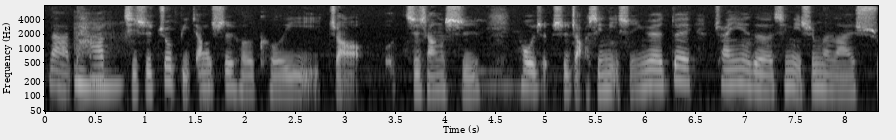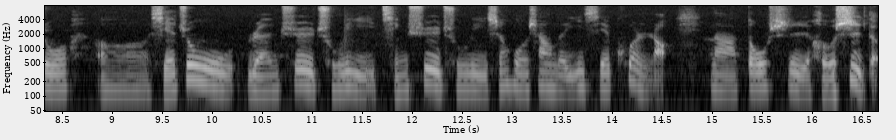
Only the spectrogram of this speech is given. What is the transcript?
那他其实就比较适合可以找智商师或者是找心理师，因为对专业的心理师们来说，呃，协助人去处理情绪、处理生活上的一些困扰，那都是合适的，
